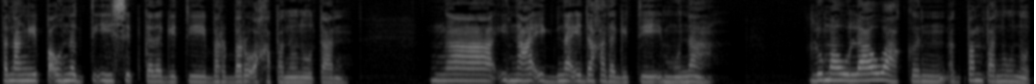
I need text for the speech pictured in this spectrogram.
panangipaunag ti isip kadagiti barbaro a kapanunutan. Nga inaig na ida kadagiti imuna. Lumawlawa ken agpampanunot.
